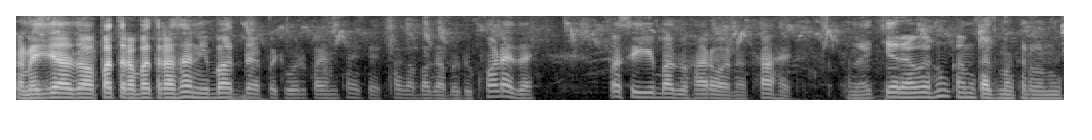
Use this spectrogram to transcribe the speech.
અને જ્યાં પતરા બતરા છે ને એ બધા પછી ઓલપા એમ થાય કે ખાગા બાગા બધું ખોડાઈ જાય. પછી એ બાજુ હારવાના થાય અને અત્યારે હવે શું કામકાજમાં કરવાનું?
